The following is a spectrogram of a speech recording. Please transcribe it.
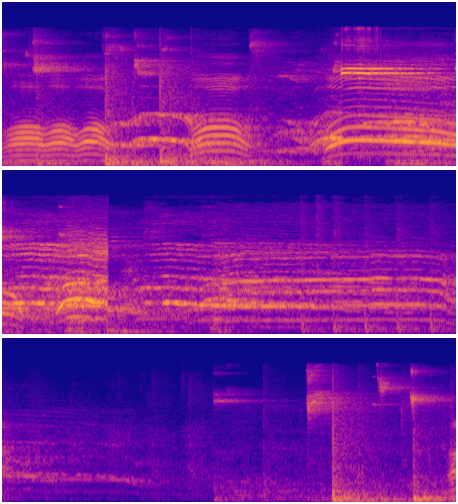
와, 와, 와. 와. 오! 아!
